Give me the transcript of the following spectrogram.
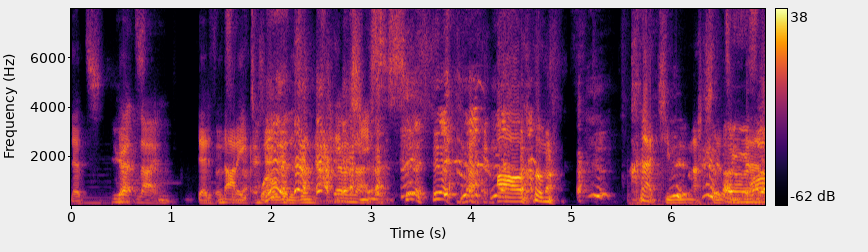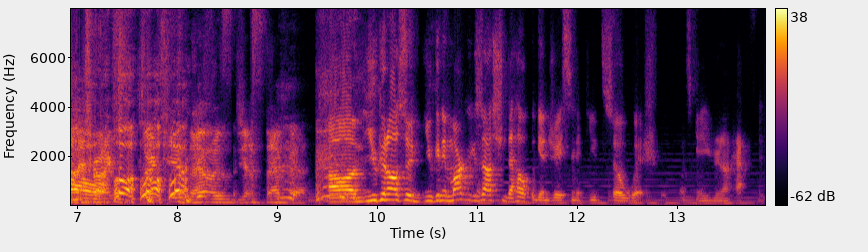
that's You got that's, nine. That is That's not a a nine. twelve. That Got a nine. Jesus. Um, not you. That's a I was not trying to. That was just that bad. Um, you can also you can mark exhaustion to help again, Jason, if you so wish. Once again, you do not have to.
